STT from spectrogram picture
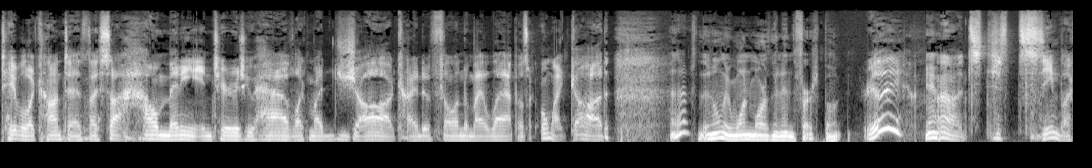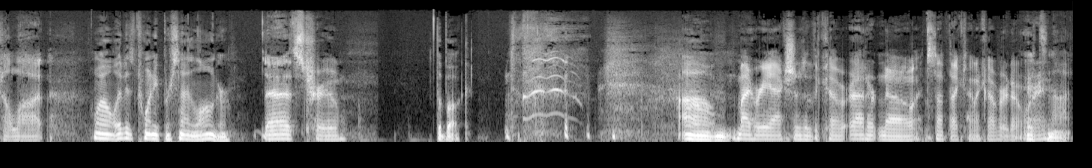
table of contents, I saw how many interiors you have. Like my jaw kind of fell into my lap. I was like, "Oh my god, There's only one more than in the first book. really?" Yeah. Oh, it just seemed like a lot. Well, it is 20% longer, That's true. the book. um, My reaction to the cover, I don't know. It's not that kind of cover. Don't worry. It's not.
